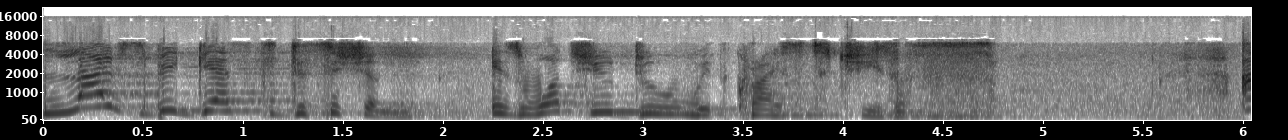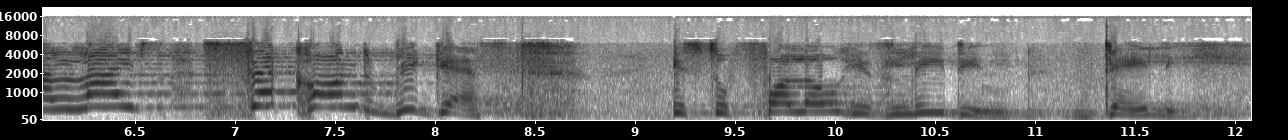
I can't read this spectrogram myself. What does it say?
Life's biggest decision is what you do with Christ Jesus. And life's second biggest is to follow his leading daily.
